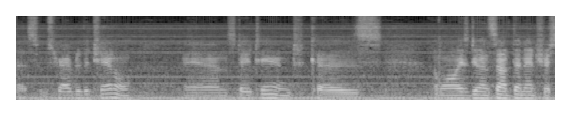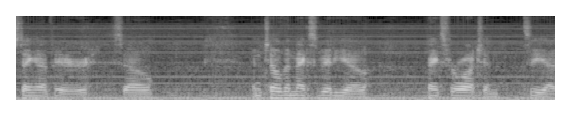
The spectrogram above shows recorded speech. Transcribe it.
uh, subscribe to the channel and stay tuned because I'm always doing something interesting up here. So until the next video, thanks for watching. See ya.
